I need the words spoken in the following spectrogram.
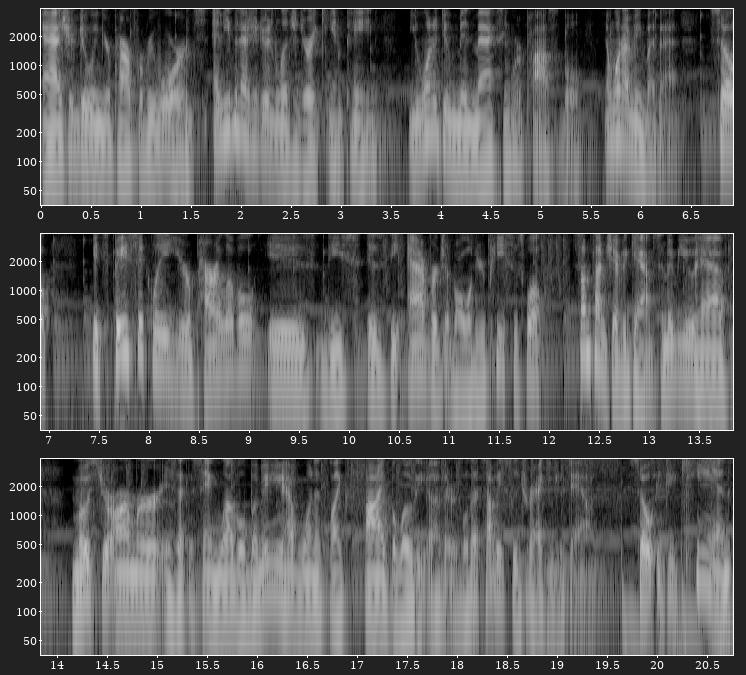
as you're doing your powerful rewards, and even as you're doing legendary campaign, you want to do min-maxing where possible. And what I mean by that, so it's basically your power level is the is the average of all of your pieces. Well, sometimes you have a gap, so maybe you have most of your armor is at the same level, but maybe you have one that's like five below the other. Well, that's obviously dragging you down. So if you can,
